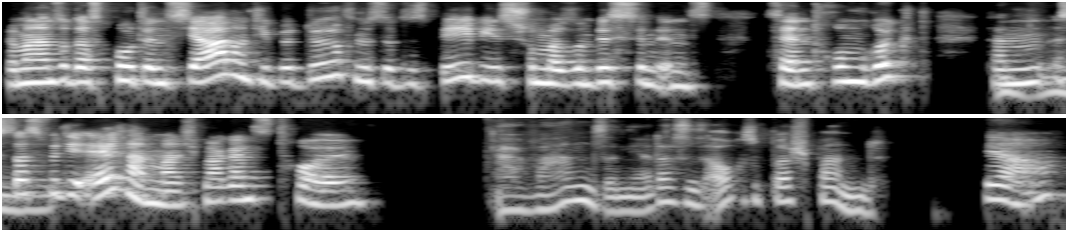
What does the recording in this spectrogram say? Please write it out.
wenn man dann so das Potenzial und die Bedürfnisse des Babys schon mal so ein bisschen ins Zentrum rückt, dann mhm. ist das für die Eltern manchmal ganz toll. Ja, Wahnsinn, ja, das ist auch super spannend. Ja.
